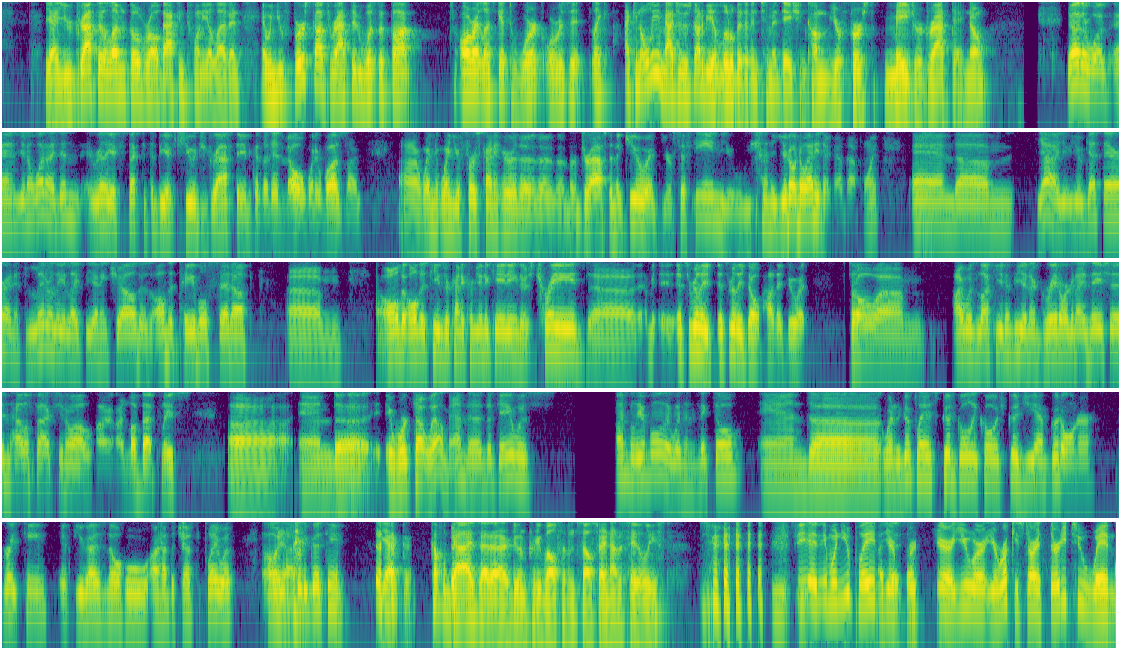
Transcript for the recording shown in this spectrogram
Yeah, you were drafted 11th overall back in 2011, and when you first got drafted, was the thought, all right, let's get to work, or is it like I can only imagine there's got to be a little bit of intimidation come your first major draft day, no? Yeah, there was, and you know what? I didn't really expect it to be a huge draft day because I didn't know what it was. Uh, when when you first kind of hear the, the, the, draft and the queue, at you're 15, you you don't know anything at that point. point, and um, yeah, you, you get there and it's literally like the NHL. There's all the tables set up. Um, all the all the teams are kind of communicating. There's trades. Uh, I mean, it's really it's really dope how they do it. So um, I was lucky to be in a great organization, Halifax. You know, I, I love that place, uh, and uh, it worked out well, man. The, the day was unbelievable. It was Invicto, and uh, went to a good place, good goalie coach, good GM, good owner, great team. If you guys know who I had the chance to play with, Oh a pretty good team. Yeah, a couple guys that are doing pretty well for themselves right now, to say the least. See, mm-hmm. and, and when you played I'd your so. first year, you were your rookie started 32 wins,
